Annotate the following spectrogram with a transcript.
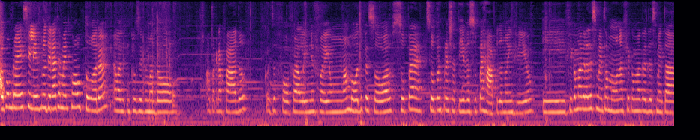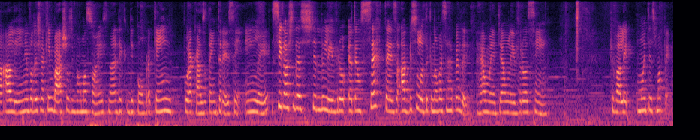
Eu comprei esse livro diretamente com a autora, ela inclusive mandou autografado Coisa fofa. A Aline foi um amor de pessoa, super, super prestativa, super rápida no envio. E fica um agradecimento à Mona, fica um agradecimento à Aline. Vou deixar aqui embaixo as informações né, de, de compra, quem por acaso tem interesse em ler. Se gosta desse estilo de livro, eu tenho certeza absoluta que não vai se arrepender. Realmente é um livro assim que vale muitíssimo a pena.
